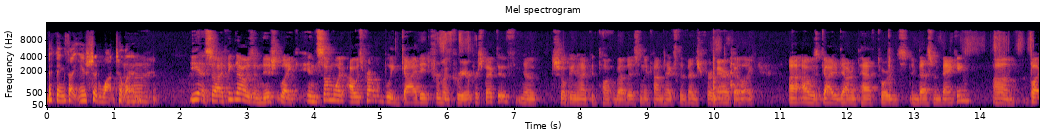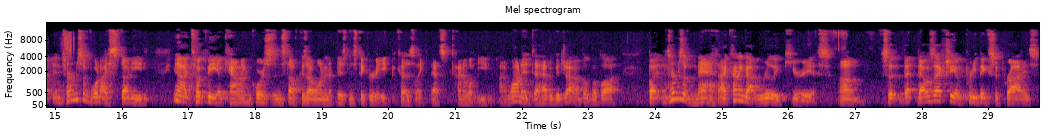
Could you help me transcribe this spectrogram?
the things that you should want to learn? Uh, yeah, so I think I was initially like in some way I was probably guided from a career perspective. You know, Shilpi and I could talk about this in the context of Venture for America. Like, uh, I was guided down a path towards investment banking. Um, but in terms of what I studied, you know, I took the accounting courses and stuff because I wanted a business degree because like that's kind of what you I wanted to have a good job. Blah blah blah. But in terms of math, I kind of got really curious. Um, so that that was actually a pretty big surprise.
